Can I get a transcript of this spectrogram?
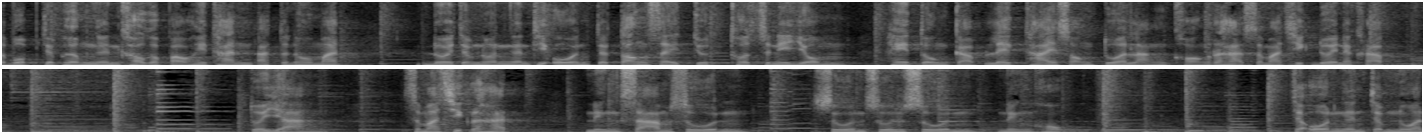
ระบบจะเพิ่มเงินเข้ากระเป๋าให้ท่านอัตโนมัติ โดยจำนวนเงินที่โอนจะต้องใส่จุดทศนิยม ให้ตรงกับเลขท้าย 2 ตัวหลังของรหัสสมาชิกด้วยนะครับ ตัวอย่าง สมาชิกรหัส 130 00016 จะโอนเงินจำนวน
